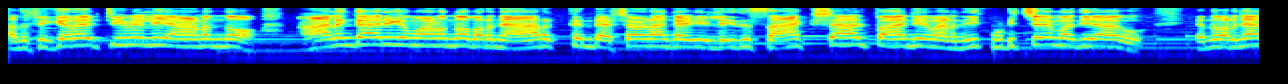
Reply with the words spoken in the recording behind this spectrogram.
അത് ഫിഗറേറ്റീവലി ആണെന്നോ ആലങ്കാരികമാണെന്നോ പറഞ്ഞ ആർക്കും രക്ഷപ്പെടാൻ കഴിയില്ല. ഇത് സാക്ഷാൽ പാനീയമാണ് നീ കുടിച്ചേ മതിയാകൂ. എന്ന് പറഞ്ഞാൽ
